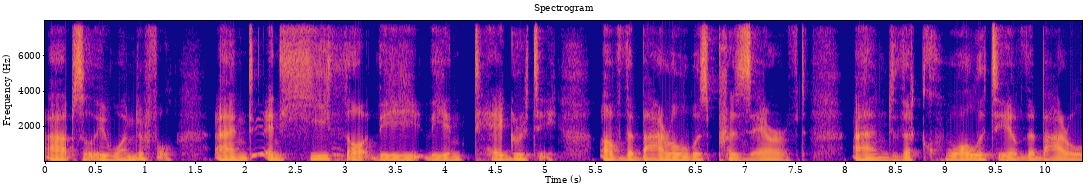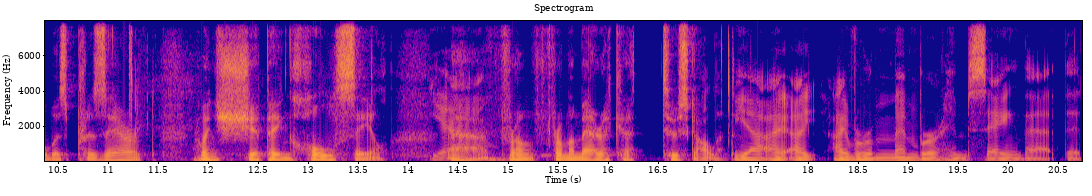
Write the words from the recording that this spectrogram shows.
absolutely wonderful, and and he thought the the integrity of the barrel was preserved, and the quality of the barrel was preserved when shipping wholesale Yeah. uh, from from America to Scotland. Yeah, I, I I remember him saying that that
